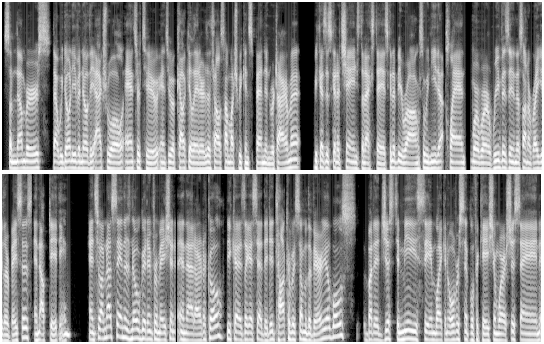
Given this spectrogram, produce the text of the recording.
some numbers that we don't even know the actual answer to into a calculator to tell us how much we can spend in retirement because it's going to change the next day. It's going to be wrong. So we need a plan where we're revisiting this on a regular basis and updating. And so I'm not saying there's no good information in that article because, like I said, they did talk about some of the variables, but it just to me seemed like an oversimplification where it's just saying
